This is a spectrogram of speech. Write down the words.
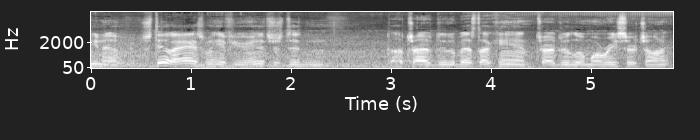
you know, still ask me if you're interested, and I'll try to do the best I can. Try to do a little more research on it.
